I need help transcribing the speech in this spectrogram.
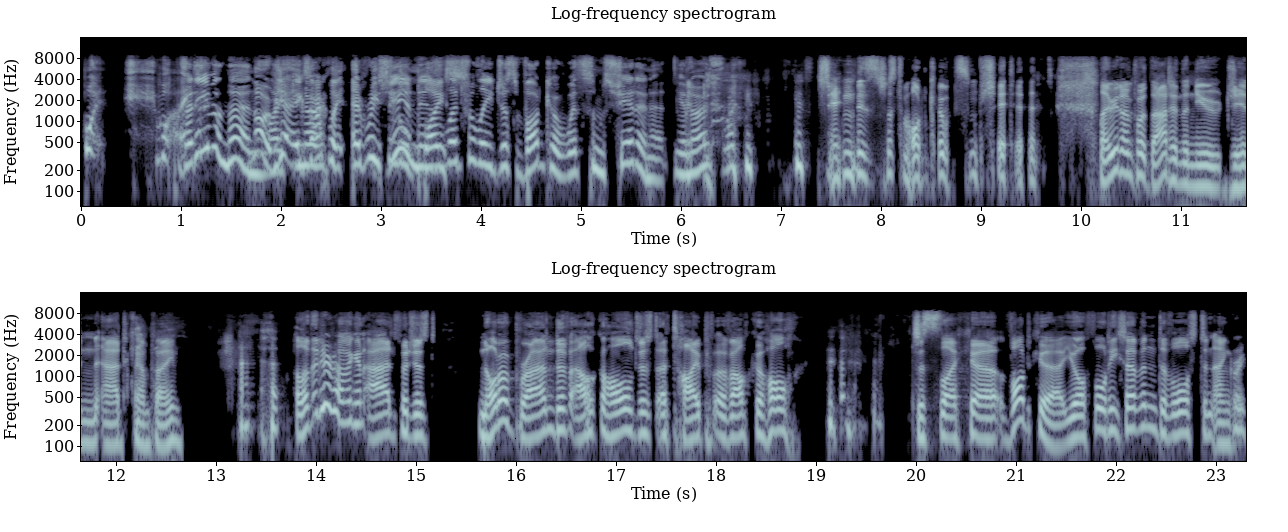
what? Eh, what But eh, even then, no, like, yeah, you know, exactly. Every single gin place is literally just vodka with some shit in it, you know? Gin is just vodka with some shit in it. Maybe don't put that in the new gin ad campaign. I love that you're having an ad for just not a brand of alcohol, just a type of alcohol. just like uh, vodka. You're 47, divorced, and angry.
